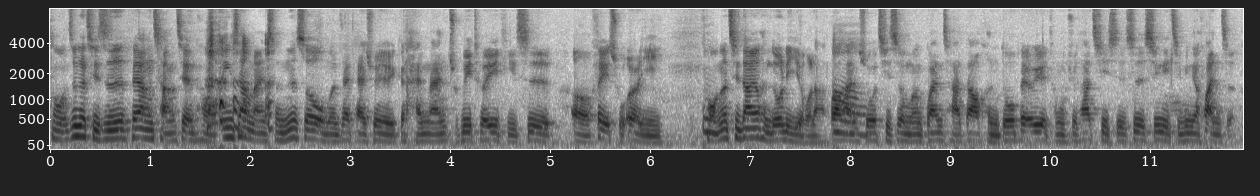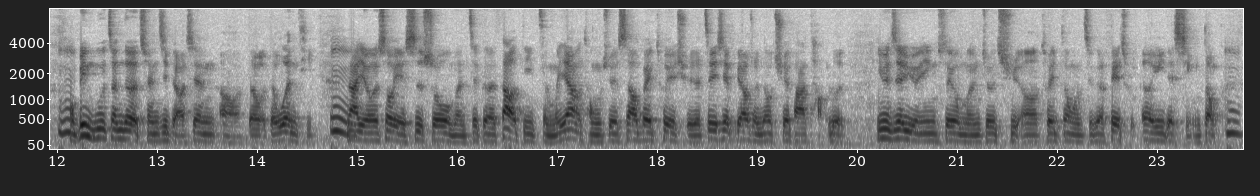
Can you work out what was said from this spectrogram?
哦，这个其实非常常见哈，印象蛮深。那时候我们在台宣有一个还蛮主力推议题是呃废除二一。哦，那其实当然有很多理由啦，包含说，其实我们观察到很多被二月同学，他其实是心理疾病的患者，我并不是真的成绩表现呃的的问题。嗯，那有的时候也是说，我们这个到底怎么样，同学是要被退学的，这些标准都缺乏讨论，因为这些原因，所以我们就去呃推动这个废除恶意的行动。嗯，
